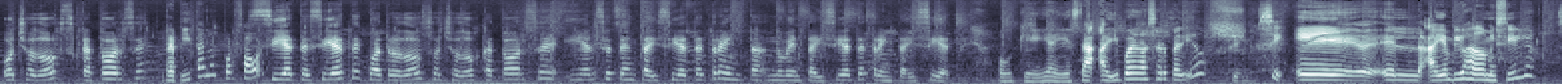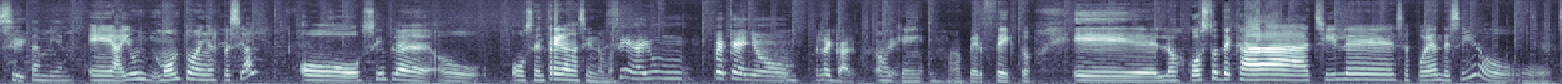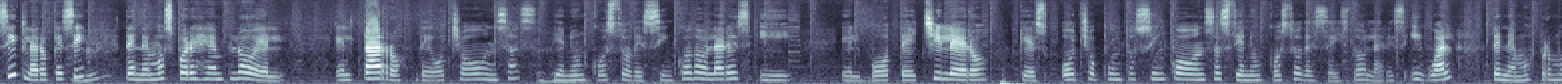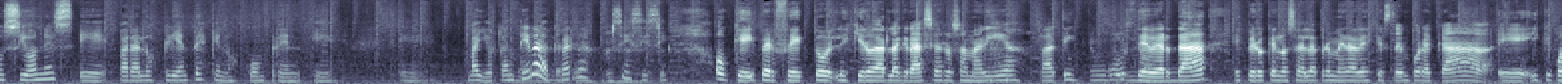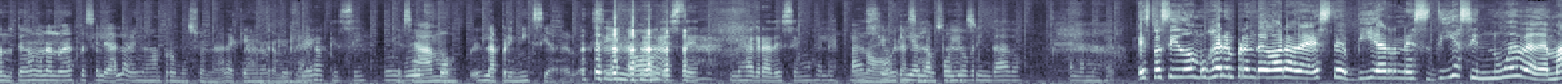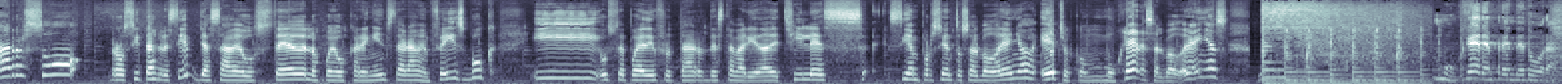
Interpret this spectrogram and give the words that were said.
77428214, Repítalo, por favor. 77428214 y el 77309737. Ok, ahí está. Ahí pueden hacer pedidos. Sí. Sí, Eh, el, ¿Hay envíos a domicilio? sí, Sí. también. Eh, ¿Hay un monto en especial? ¿O simple o, o se entregan así nomás? Sí, hay un pequeño recargo. sí. Ok, ah, perfecto. Eh, ¿Los costos de cada chile se pueden decir o...? o- Sí, claro que sí. Tenemos, por ejemplo, el, el tarro de 8 onzas, tiene un costo de 5 dólares y el bote chilero, que es 8.5 onzas, tiene un costo de 6 dólares. Igual tenemos promociones eh, para los clientes que nos compren eh, mayor cantidad, cantidad, ¿verdad? Sí, sí, sí. Ok, perfecto. Les quiero dar las gracias, Rosa María, Patti. Un gusto. De verdad, espero que no sea la primera vez que estén por acá eh, y que cuando tengan una nueva especialidad la vengan a promocionar aquí en Claro Entre que sí. Mujeres. Claro que sí. Un Que gusto. seamos la primicia, ¿verdad? Sí, no, este, les agradecemos el espacio No, y el apoyo brindado a la mujer. Esto ha sido Mujer Emprendedora de este viernes 19 de marzo. Rositas Recip, ya sabe usted, los puede buscar en Instagram, en Facebook y usted puede disfrutar de esta variedad de chiles 100% salvadoreños, hechos con mujeres salvadoreñas. Mujer emprendedora.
